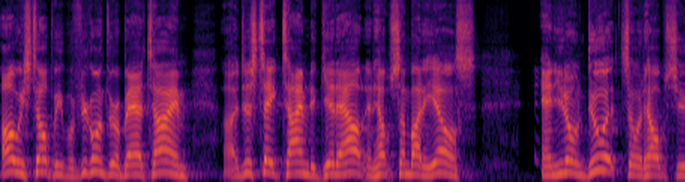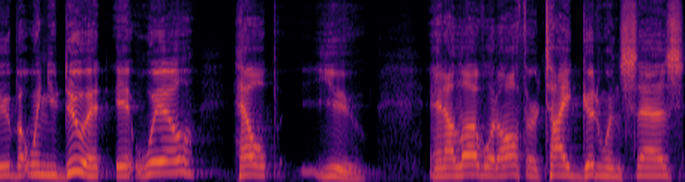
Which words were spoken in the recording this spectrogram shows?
I always tell people if you're going through a bad time, uh, just take time to get out and help somebody else. And you don't do it so it helps you, but when you do it, it will help you. And I love what author Ty Goodwin says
